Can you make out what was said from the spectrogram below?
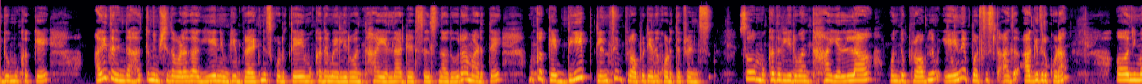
ಇದು ಮುಖಕ್ಕೆ ಐದರಿಂದ ಹತ್ತು ನಿಮಿಷದ ಒಳಗಾಗಿಯೇ ನಿಮಗೆ ಬ್ರೈಟ್ನೆಸ್ ಕೊಡುತ್ತೆ. ಮುಖದ ಮೇಲಿರುವಂತಹ ಎಲ್ಲ ಡೆಡ್ ಸೆಲ್ಸ್ನ ದೂರ ಮಾಡುತ್ತೆ. ಮುಖಕ್ಕೆ ಡೀಪ್ ಕ್ಲೆನ್ಸಿಂಗ್ ಪ್ರಾಪರ್ಟಿಯನ್ನು ಕೊಡುತ್ತೆ ಫ್ರೆಂಡ್ಸ್ ಸೊ ಮುಖದಲ್ಲಿರುವಂತಹ ಎಲ್ಲ ಒಂದು ಪ್ರಾಬ್ಲಮ್ ಏನೇ ಪರ್ಸಿಸ್ಟ್ ಆದ, ಆಗಿದ್ರೂ ಕೂಡ ನಿಮ್ಮ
